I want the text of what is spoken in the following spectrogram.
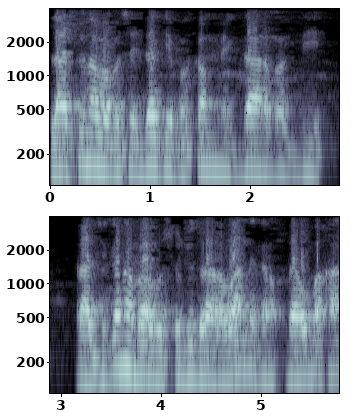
لاسونه به سجده کې په کم مقدار بغدي راځي کنه باب سجود را روان دي کنه خدای وبخا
